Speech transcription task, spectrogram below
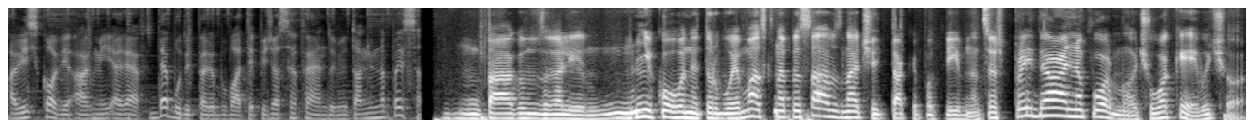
А військові армії РФ де будуть перебувати під час референдумів, там не написано. Так, взагалі, нікого не турбує. Маск написав, значить, так і потрібно. Це ж ідеальна формула, чуваки, ви чого?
